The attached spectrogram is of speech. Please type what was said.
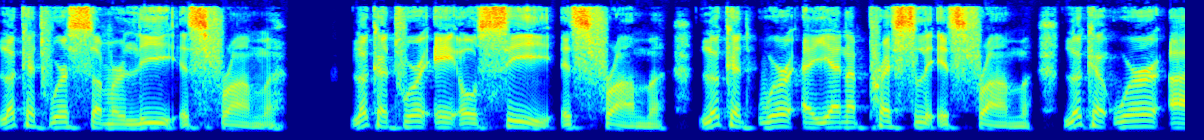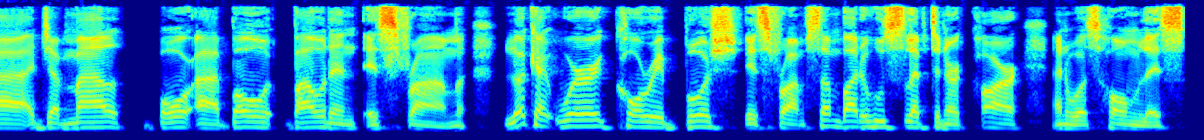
Look at where Summer Lee is from. Look at where AOC is from. Look at where Ayanna Pressley is from. Look at where uh, Jamal Bo- uh, Bo- Bowden is from. Look at where Cori Bush is from. Somebody who slept in her car and was homeless.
